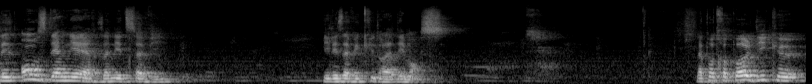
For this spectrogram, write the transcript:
Les onze dernières années de sa vie, il les a vécues dans la démence. L'apôtre Paul dit que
